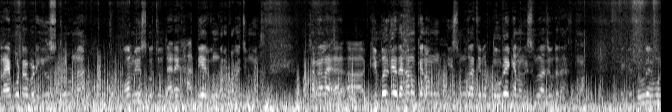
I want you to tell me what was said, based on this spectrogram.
ট্রাইপোড ট্রাইপোড ইউজ করু না। খুব কম ইউজ করছি ডাইরেক্ট হাত দিয়ে এরকম করে করেছি মুই। ওখানে গিম্বল দিয়ে দেখানো কেন স্মুথ আছে এবার দৌড়ে কেন স্মুথ আছে ওটা দেখাচ্ছে তোমার। দৌড়ে এমন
